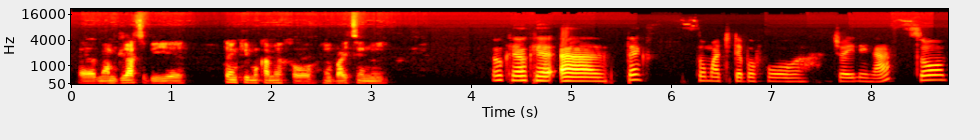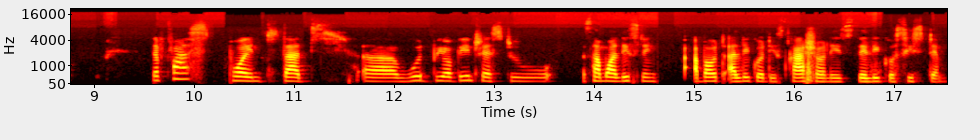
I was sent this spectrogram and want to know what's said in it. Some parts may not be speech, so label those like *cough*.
Um, I'm glad to be here. Thank you, Mukame, for inviting me. Okay, okay. Uh, thanks so much, Debo, for joining us. So, the first point that uh, would be of interest to someone listening about a legal discussion is the legal system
